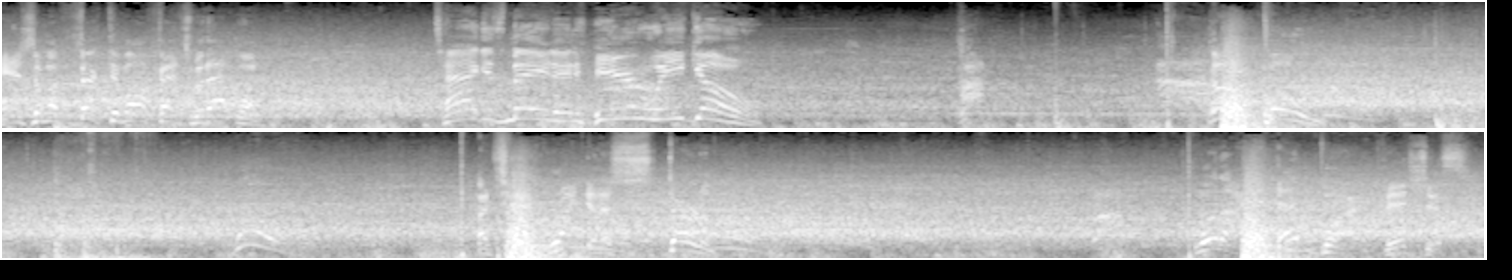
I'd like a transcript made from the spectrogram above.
And some effective offense with that one. Tag is made, and here we go. Oh, boom. Attack right to the sternum. What a headbutt. Vicious.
